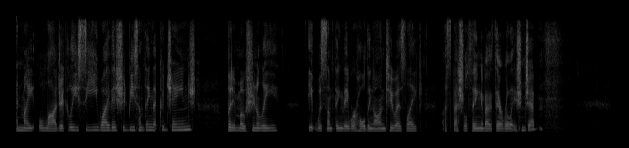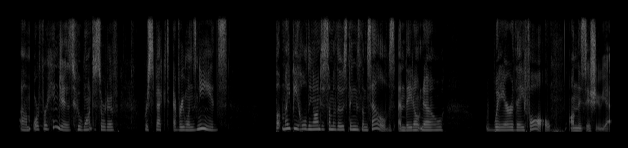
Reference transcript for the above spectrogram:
and might logically see why this should be something that could change, but emotionally, it was something they were holding on to as like a special thing about their relationship. Um, or for hinges who want to sort of respect everyone's needs, but might be holding on to some of those things themselves and they don't know where they fall on this issue yet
